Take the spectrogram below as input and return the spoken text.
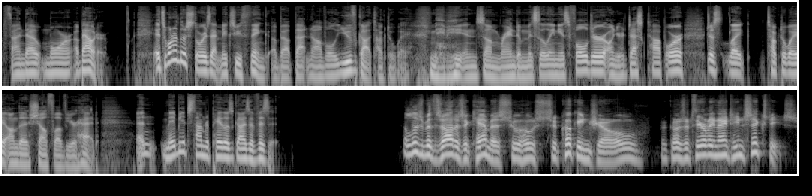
find out more about her. It's one of those stories that makes you think about that novel you've got tucked away, maybe in some random miscellaneous folder on your desktop or just like tucked away on the shelf of your head. And maybe it's time to pay those guys a visit. Elizabeth Zott is a chemist who hosts a cooking show because it's the early 1960s.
